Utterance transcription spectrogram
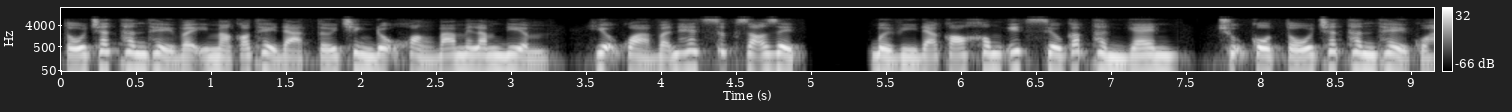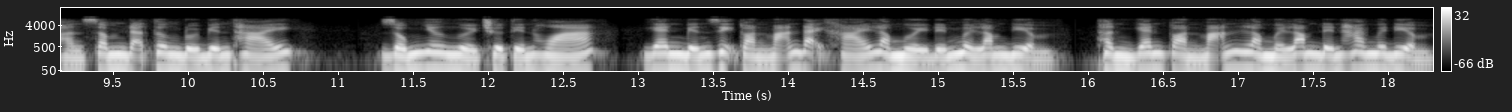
tố chất thân thể vậy mà có thể đạt tới trình độ khoảng 35 điểm, hiệu quả vẫn hết sức rõ rệt. Bởi vì đã có không ít siêu cấp thần gen, trụ cột tố chất thân thể của Hàn Sâm đã tương đối biến thái. Giống như người chưa tiến hóa, gen biến dị toàn mãn đại khái là 10 đến 15 điểm, thần gen toàn mãn là 15 đến 20 điểm,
